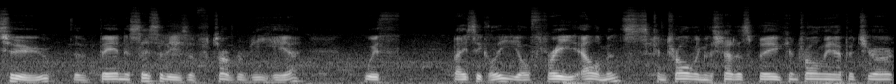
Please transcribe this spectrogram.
to the bare necessities of photography here with basically your three elements controlling the shutter speed, controlling the aperture,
